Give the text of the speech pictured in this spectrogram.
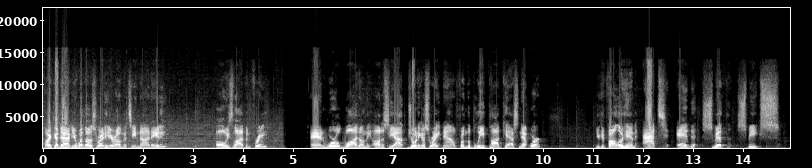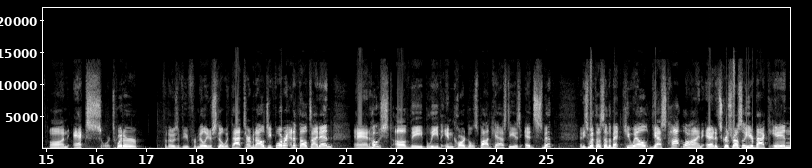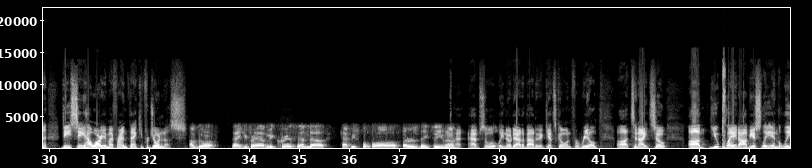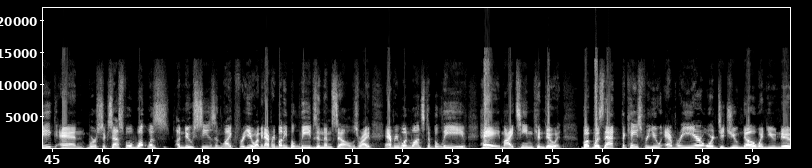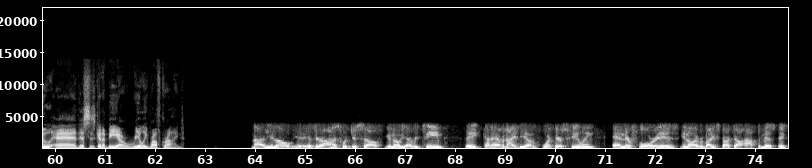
All right, good to have you with us right here on the Team 980. Always live and free and worldwide on the Audacy app. Joining us right now from the Bleav Podcast Network. You can follow him at Ed Smith Speaks on X or Twitter. For those of you familiar still with that terminology, former NFL tight end and host of the Bleav in Cardinals podcast. He is Ed Smith and he's with us on the BetQL guest hotline. Ed, it's Chris Russell here back in D.C. How are you, my friend? Thank you for joining us. I'm doing. Thank you for having me, Chris, and uh, happy football Thursday to you, man. Absolutely, no doubt about it. It gets going for real uh, tonight. So. Um, you played obviously in the league and were successful. What was a new season like for you? I mean, everybody believes in themselves, right? Everyone wants to believe, hey, my team can do it. But was that the case for you every year, or did you know when you knew eh, this is going to be a really rough grind? No, you know, if you're honest with yourself, you know, every team they kind of have an idea of what their ceiling and their floor is. You know, everybody starts out optimistic.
